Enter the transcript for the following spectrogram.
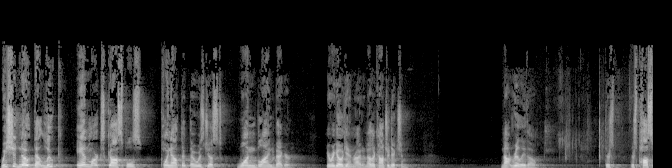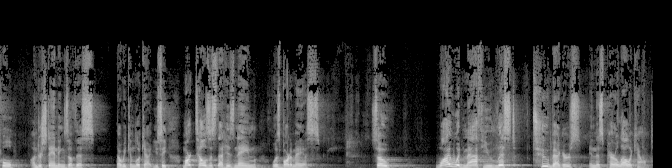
we should note that Luke and Mark's Gospels point out that there was just one blind beggar. Here we go again, right? Another contradiction. Not really, though. There's, there's possible understandings of this that we can look at. You see, Mark tells us that his name was Bartimaeus. So, why would Matthew list two beggars in this parallel account?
